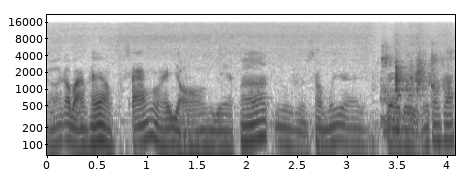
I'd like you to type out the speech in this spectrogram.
Đó, các bạn thấy không? Sáng rồi phải dọn dẹp hết xong mới chơi xe đường mới có khách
